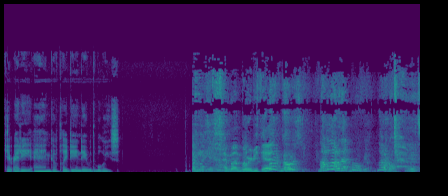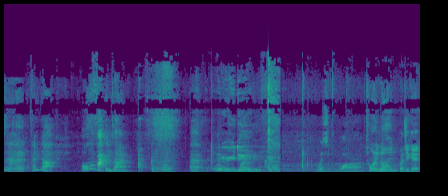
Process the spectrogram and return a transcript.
get ready, and go play D&D with the boys. I'm on board with You might that. have noticed, not a lot of that movie. Not at all. It's uh, pretty dark. All the fucking time. So, uh, What are you doing? Wizard Wah. 29. What'd you get?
